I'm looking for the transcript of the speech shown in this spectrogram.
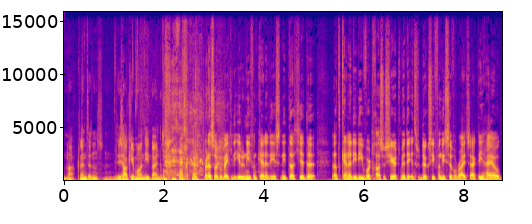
Nou, Clinton, die zal ik hier maar niet bij noemen. maar dat is ook een beetje de ironie van Kennedy. Is niet dat, je de, dat Kennedy die wordt geassocieerd met de introductie van die Civil Rights Act. Die hij ook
